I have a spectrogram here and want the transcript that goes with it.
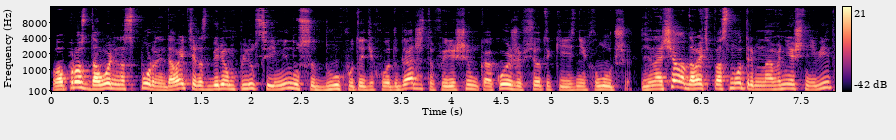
Вопрос довольно спорный. Давайте разберем плюсы и минусы двух вот этих вот гаджетов и решим, какой же все-таки из них лучше. Для начала давайте посмотрим на внешний вид.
